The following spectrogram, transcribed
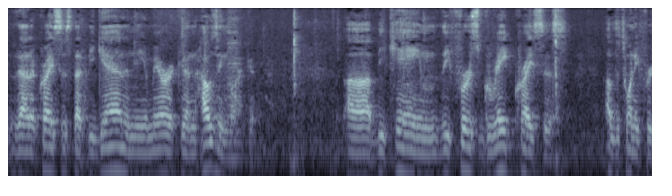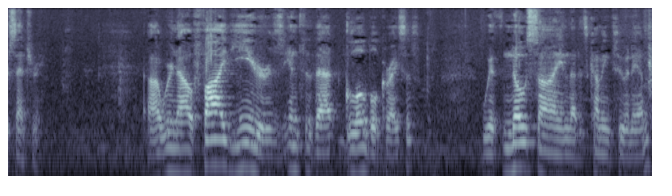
that a crisis that began in the American housing market uh, became the first great crisis of the 21st century. Uh, we're now five years into that global crisis with no sign that it's coming to an end.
